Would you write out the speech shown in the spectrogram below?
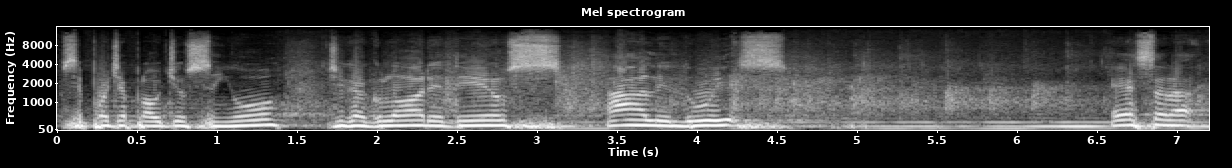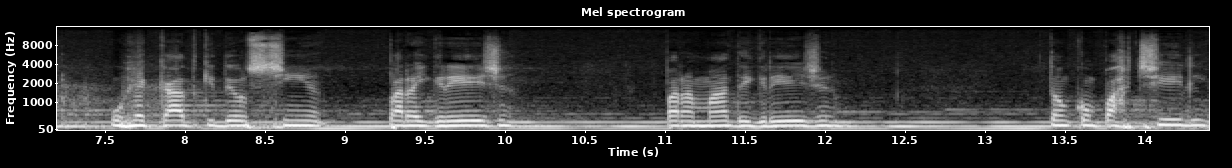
Você pode aplaudir o Senhor, diga glória a Deus, aleluia. Esse era o recado que Deus tinha para a igreja, para a amada igreja. Então compartilhe.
